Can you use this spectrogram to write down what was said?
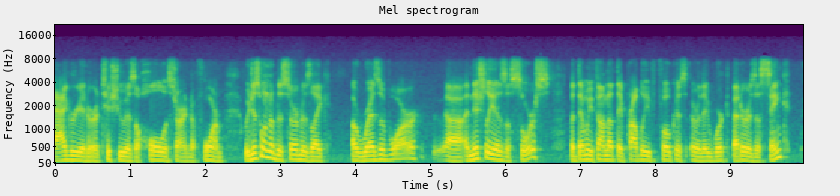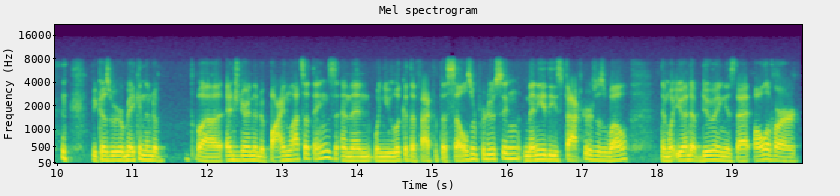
aggregate or a tissue as a whole is starting to form. We just wanted them to serve as like a reservoir, uh, initially as a source, but then we found out they probably focused or they worked better as a sink because we were making them to uh, engineering them to bind lots of things. And then when you look at the fact that the cells are producing many of these factors as well, then what you end up doing is that all of our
